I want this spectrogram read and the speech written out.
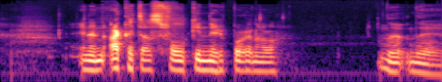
en een akketas vol kinderporno. Nee, nee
